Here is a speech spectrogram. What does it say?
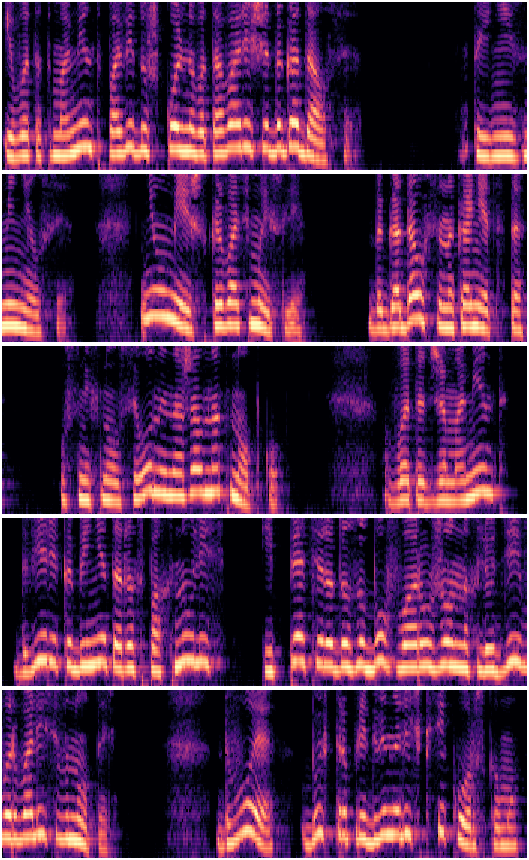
и в этот момент по виду школьного товарища догадался. «Ты не изменился. Не умеешь скрывать мысли. Догадался, наконец-то!» усмехнулся он и нажал на кнопку. В этот же момент двери кабинета распахнулись, и пятеро до зубов вооруженных людей ворвались внутрь. Двое быстро придвинулись к Сикорскому,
